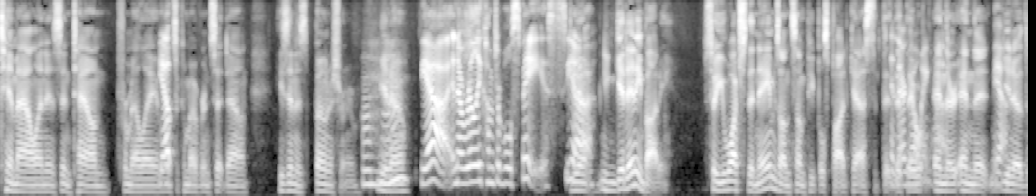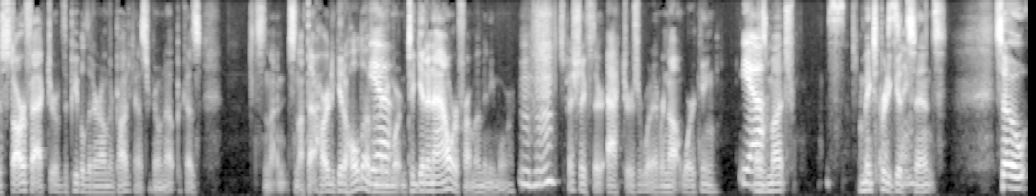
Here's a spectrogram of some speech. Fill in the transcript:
Tim Allen is in town from LA and Yep. wants to come over and sit down. He's in his bonus room. You Mhm. know. Yeah, in a really comfortable space. Yeah. You can get anybody. So you watch the names on some people's podcasts that, that, And they're they going and up. they're and the Yeah. you know the star factor of the people that are on their podcasts are going up because it's not it's not that hard to get a hold of them anymore to get an hour from them anymore, hmm especially if they're actors or whatever not working Yeah. as much. It's makes pretty good sense. So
